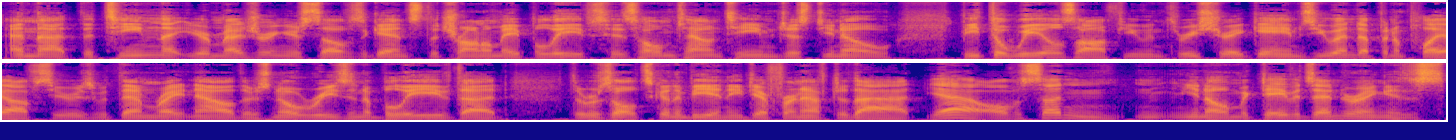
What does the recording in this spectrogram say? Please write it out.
and that the team that you're measuring yourselves against, the Toronto Maple Leafs, his hometown team, just you know beat the wheels off you in three straight games. You end up in a playoff series with them right now. There's no reason to believe that the result's going to be any different after that. Yeah, all of a sudden, you know, McDavid's entering his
